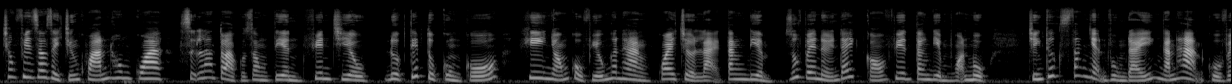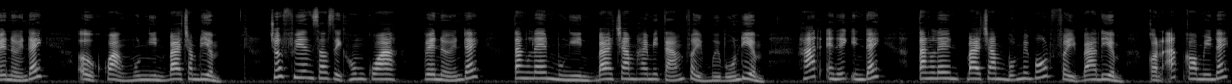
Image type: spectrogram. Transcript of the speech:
Trong phiên giao dịch chứng khoán hôm qua, sự lan tỏa của dòng tiền phiên chiều được tiếp tục củng cố khi nhóm cổ phiếu ngân hàng quay trở lại tăng điểm giúp VN Index có phiên tăng điểm ngoạn mục, chính thức xác nhận vùng đáy ngắn hạn của VN Index ở khoảng 1.300 điểm. Chốt phiên giao dịch hôm qua, VN Index tăng lên 1.328,14 điểm, HNX Index tăng lên 341,3 điểm, còn Upcom Index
